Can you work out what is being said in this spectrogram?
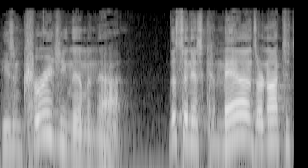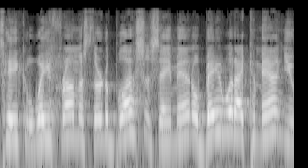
He's encouraging them in that. Listen, his commands are not to take away from us, they're to bless us. Amen. Obey what I command you,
